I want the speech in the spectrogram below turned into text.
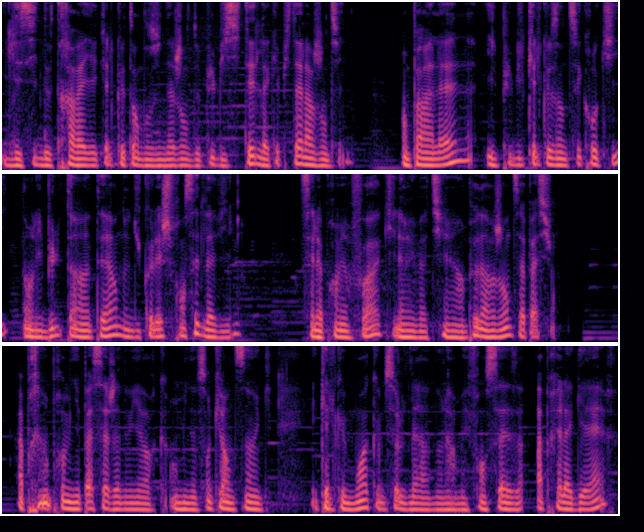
il décide de travailler quelque temps dans une agence de publicité de la capitale argentine. En parallèle, il publie quelques-uns de ses croquis dans les bulletins internes du Collège français de la ville. C'est la première fois qu'il arrive à tirer un peu d'argent de sa passion. Après un premier passage à New York en 1945 et quelques mois comme soldat dans l'armée française après la guerre,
